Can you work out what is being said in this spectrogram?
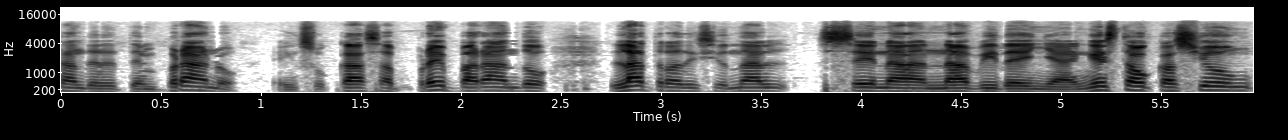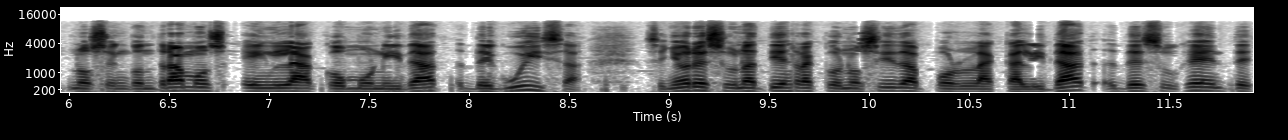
están desde temprano en su casa preparando la tradicional cena navideña. En esta ocasión nos encontramos en la comunidad de Guisa. Señores, una tierra conocida por la calidad de su gente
